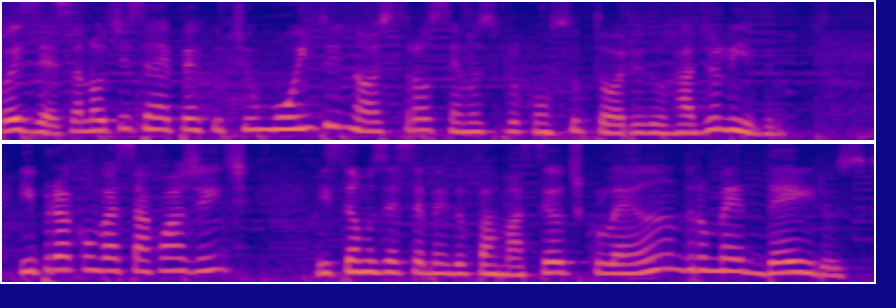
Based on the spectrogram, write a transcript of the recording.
Pois é, essa notícia repercutiu muito e nós trouxemos para o consultório do Rádio Livre. E para conversar com a gente, estamos recebendo o farmacêutico Leandro Medeiros,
